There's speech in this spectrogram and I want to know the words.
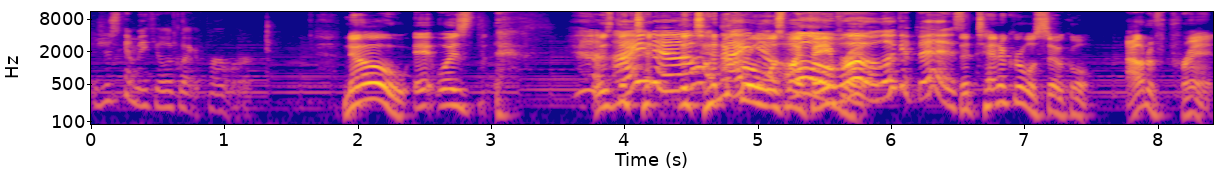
It's just gonna make you look like a pervert. No, it was. It was the, I te- know, the I Tentacruel know. was my oh, favorite. Whoa, look at this. The Tentacruel was so cool. Out of print.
